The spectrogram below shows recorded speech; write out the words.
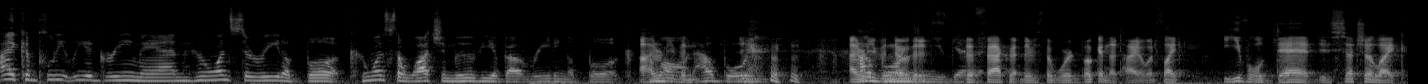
I completely agree, man. Who wants to read a book? Who wants to watch a movie about reading a book? I Come don't on, even. how boring. I don't how even know that it's the fact that there's the word book in the title. It's like Evil Dead is such a like,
